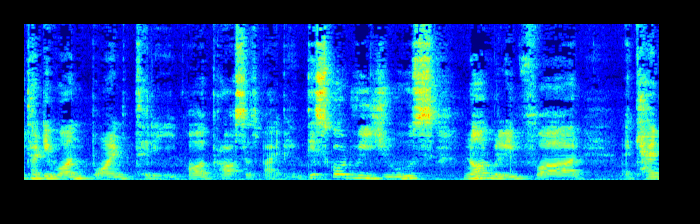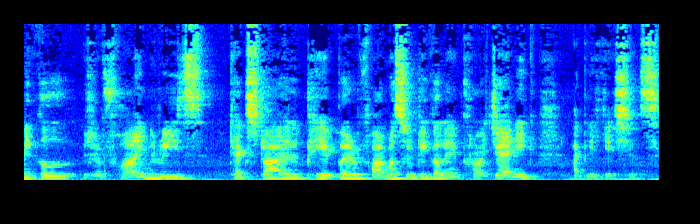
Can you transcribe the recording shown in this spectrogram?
B31.3 or process piping. This code we use normally for chemical refineries, textile, paper, pharmaceutical and cryogenic applications.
